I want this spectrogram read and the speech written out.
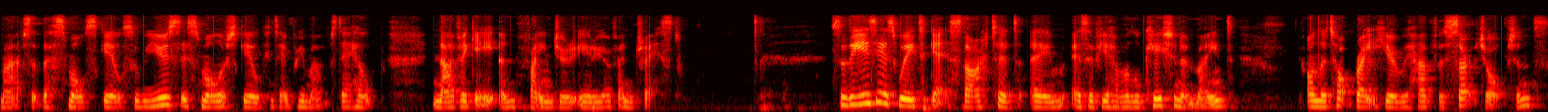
maps at this small scale, so we use the smaller scale contemporary maps to help navigate and find your area of interest. So the easiest way to get started um, is if you have a location in mind. On the top right here we have the search options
